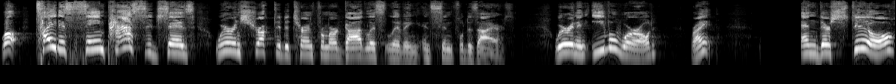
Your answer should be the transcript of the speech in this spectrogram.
Well, Titus, same passage says we're instructed to turn from our godless living and sinful desires. We're in an evil world, right? And there's still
